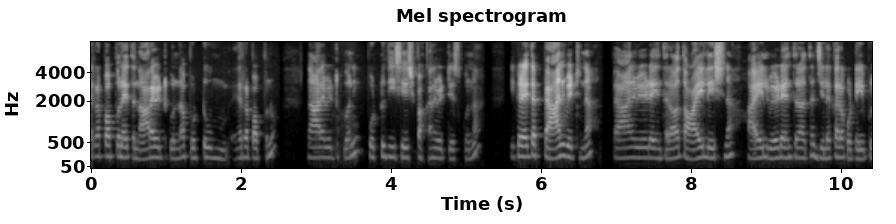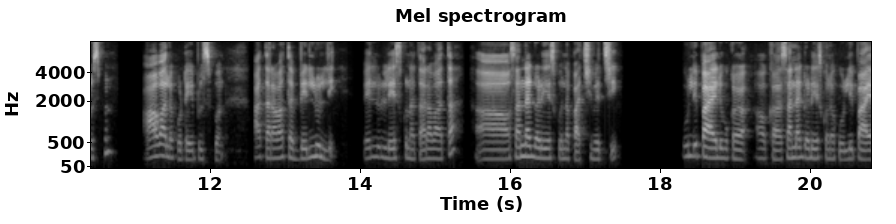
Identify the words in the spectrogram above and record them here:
ఎర్రపప్పునైతే నానబెట్టుకున్న పొట్టు ఎర్రపప్పును నానబెట్టుకొని పొట్టు తీసేసి పక్కన పెట్టేసుకున్నా. ఇక్కడైతే ప్యాన్ పెట్టిన. ప్యాన్ వేడైన తర్వాత ఆయిల్ వేసిన. ఆయిల్ వేడైన తర్వాత జీలకర్ర ఒక టేబుల్ స్పూన్ ఆవాలు ఒక టేబుల్ స్పూన్ ఆ తర్వాత వెల్లుల్లి. వెల్లుల్లి వేసుకున్న తర్వాత సన్నగడి వేసుకున్న పచ్చిమిర్చి. ఉల్లిపాయలు ఒక ఒక సన్నగడి వేసుకున్న ఒక ఉల్లిపాయ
